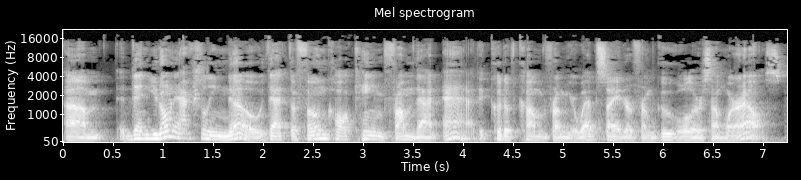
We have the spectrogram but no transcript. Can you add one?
um, then you don't actually know that the phone call came from that ad. It could have come from your website or from Google or somewhere else.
